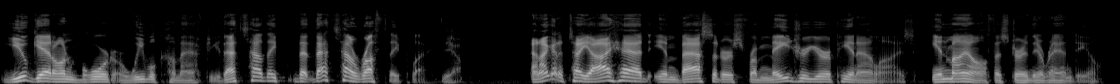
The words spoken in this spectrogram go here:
"You get on board, or we will come after you." That's how they. That, that's how rough they play. Yeah. And I got to tell you, I had ambassadors from major European allies in my office during the Iran deal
